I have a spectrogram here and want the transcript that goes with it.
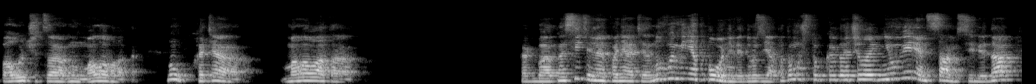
Получится, ну, маловато. Ну, хотя маловато, как бы относительное понятие. Ну, вы меня поняли, друзья, потому что когда человек не уверен сам в себе, да,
